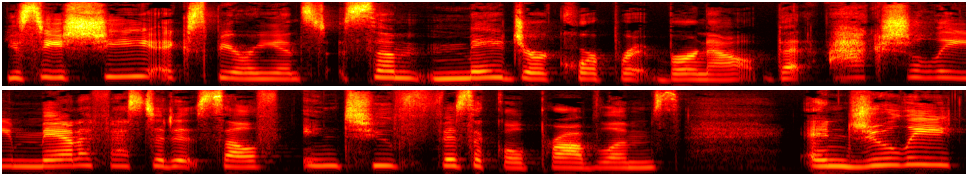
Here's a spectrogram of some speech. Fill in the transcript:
You see, she experienced some major corporate burnout that actually manifested itself into physical problems. And Julie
